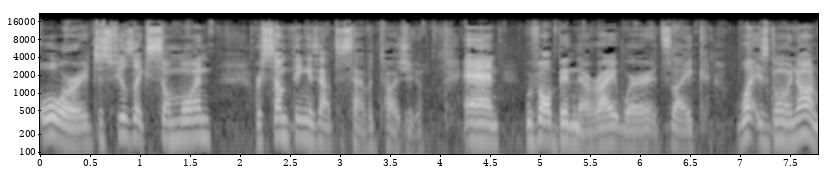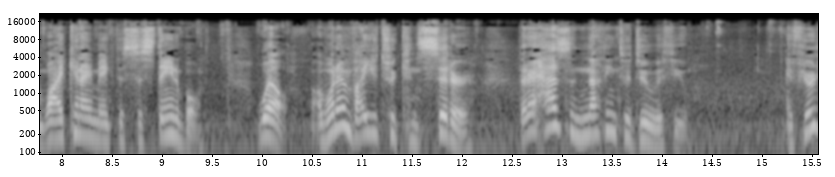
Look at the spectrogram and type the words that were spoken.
or it just feels like someone or something is out to sabotage you. And we've all been there, right? Where it's like, what is going on? Why can't I make this sustainable? Well, I want to invite you to consider that it has nothing to do with you. If you're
